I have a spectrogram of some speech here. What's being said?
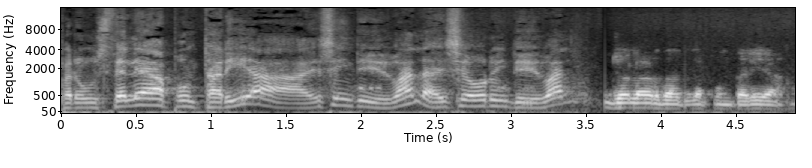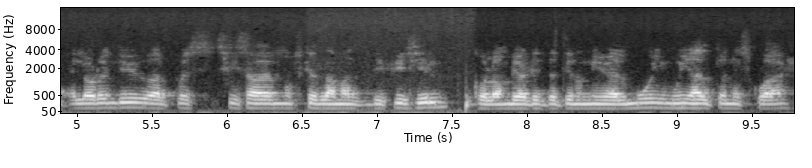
¿Pero usted le apuntaría a ese individual, a ese oro individual? Yo la verdad le apuntaría. El oro individual pues sí sabemos que es la más difícil. Colombia ahorita tiene un nivel muy muy alto en squash.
